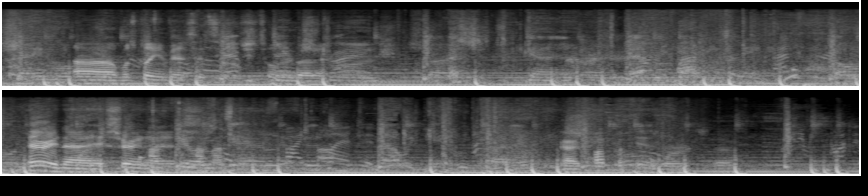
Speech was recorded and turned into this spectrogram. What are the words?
Shame on uh, was playing Advanced City. She told me about it. Very nice, very I'm nice. feeling myself. now we getting paid. Guys, pop the four, so. Okay,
